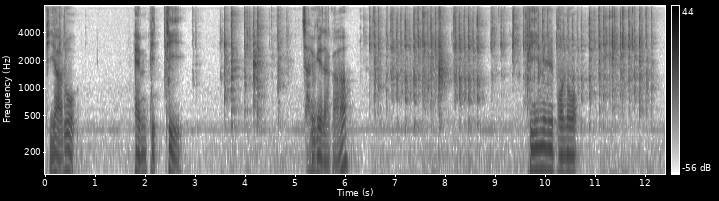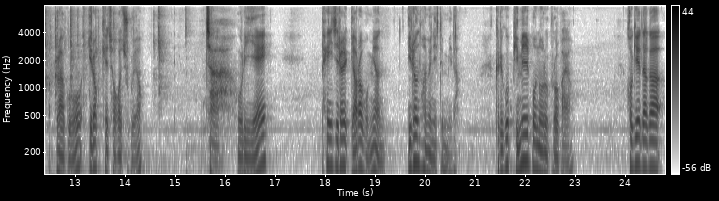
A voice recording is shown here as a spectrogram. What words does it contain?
pro mpt 자, 여기에다가 비밀번호라고 이렇게 적어주고요. 자, 우리의 페이지를 열어보면 이런 화면이 뜹니다. 그리고 비밀번호를 물어봐요. 거기에다가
